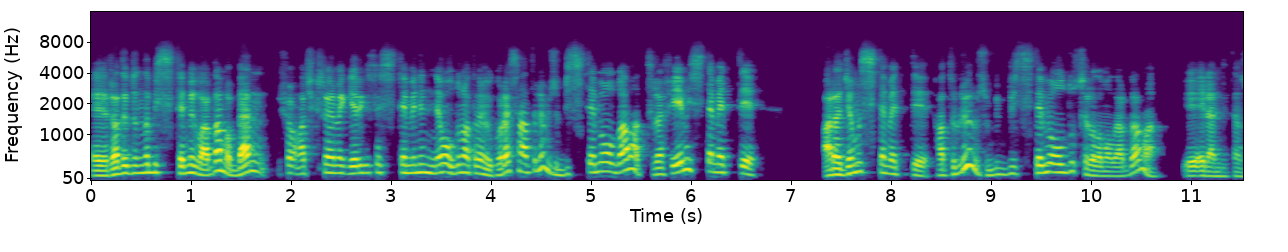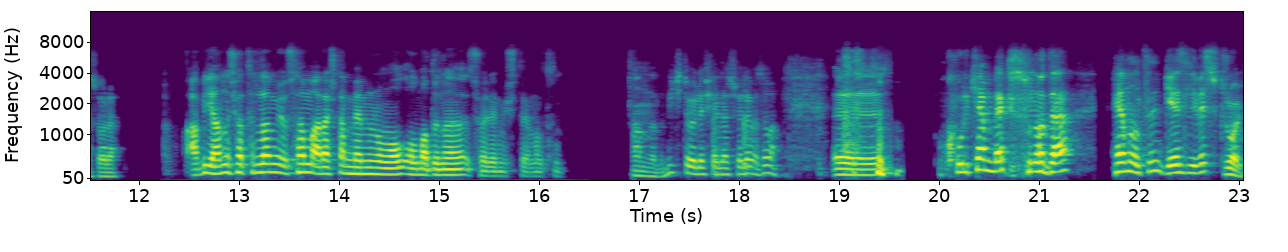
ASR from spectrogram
E, Radyo'da bir sistemi vardı ama ben şu an açık söylemek gerekirse sisteminin ne olduğunu hatırlamıyorum. Koray sen hatırlıyor musun? Bir sistemi oldu ama trafiğe mi sistem etti? Araca mı sistem etti? Hatırlıyor musun? Bir, bir sistemi oldu sıralamalarda ama e, elendikten sonra. Abi yanlış hatırlamıyorsam araçtan memnun ol- olmadığını söylemişti Hamilton. Anladım. Hiç de öyle şeyler söylemez ama. E, Hülkenberg, Sunoda, Hamilton, Gezli ve Stroll.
